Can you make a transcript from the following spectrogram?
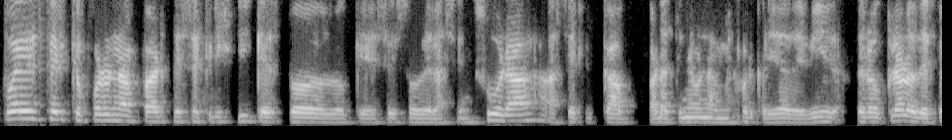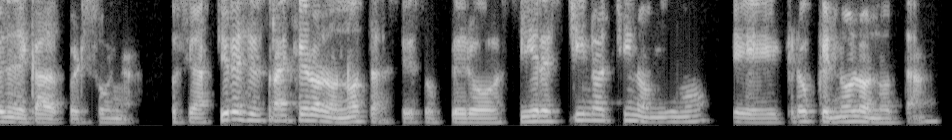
puede ser que por una parte sacrifiques todo lo que es eso de la censura acerca para tener una mejor calidad de vida, pero claro, depende de cada persona. O sea, si eres extranjero lo notas eso, pero si eres chino, chino mismo, eh, creo que no lo notan.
